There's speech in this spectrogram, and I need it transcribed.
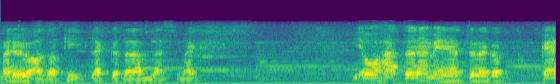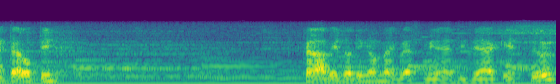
mert ő az, aki legközelebb lesz meg. Jó, hát remélhetőleg a Kentelopi kávéz addigra meg lesz, mire ez izé elkészül.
